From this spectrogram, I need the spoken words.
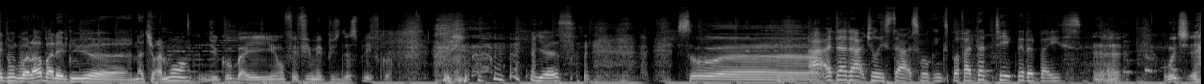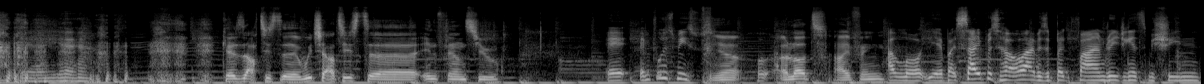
Et donc voilà, bah, elle est venue euh, naturellement. hein. Du coup, bah, ils ont fait fumer plus de spliff, quoi. Yes. So, euh, I, I did actually start smoking spliff. I did take their advice. euh, which, Yeah, yeah. quels artistes, uh, which artist uh, influence you? It influenced me Yeah, a lot, I think. A lot, yeah. But Cypress Hill, I was a big fan. Rage Against the Machine.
